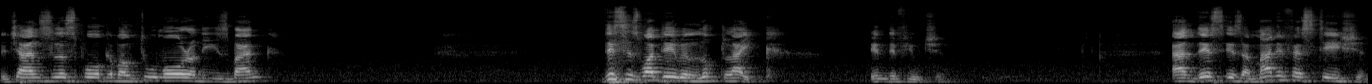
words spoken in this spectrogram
The Chancellor spoke about two more on the East Bank. This is what they will look like in the future. And this is a manifestation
